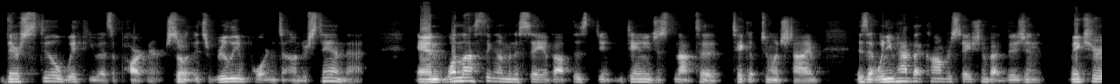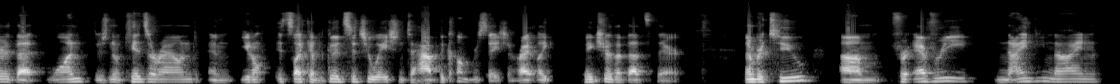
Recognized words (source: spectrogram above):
they're still with you as a partner. So it's really important to understand that. And one last thing I'm going to say about this, Danny, just not to take up too much time, is that when you have that conversation about vision, make sure that one, there's no kids around and you don't, it's like a good situation to have the conversation, right? Like make sure that that's there. Number two, um, for every 99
